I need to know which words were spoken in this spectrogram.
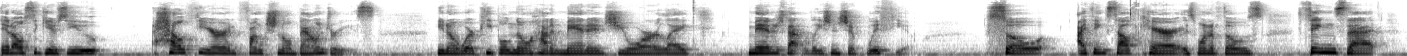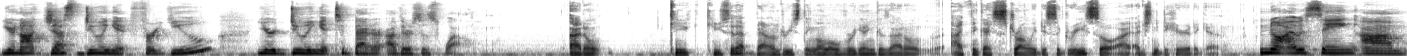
it also gives you healthier and functional boundaries you know where people know how to manage your like manage that relationship with you so i think self-care is one of those things that you're not just doing it for you you're doing it to better others as well I don't. Can you can you say that boundaries thing all over again? Because I don't. I think I strongly disagree. So I, I just need to hear it again. No, I was saying um,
